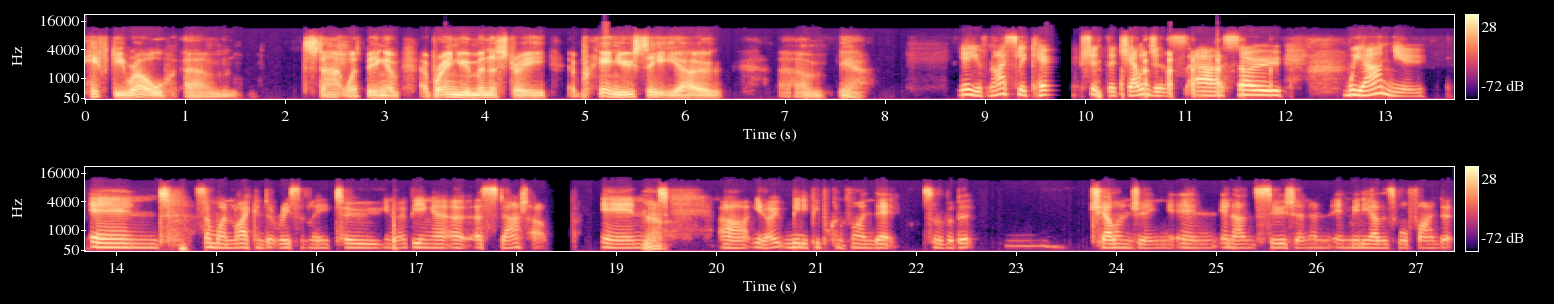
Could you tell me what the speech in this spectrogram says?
hefty role um, to start with, being a, a brand new ministry, a brand new CEO. Um, yeah. Yeah, you've nicely captured the challenges. uh, so we are new and someone likened it recently to you know being a, a startup and yeah. uh, you know many people can find that sort of a bit challenging and, and uncertain and, and many others will find it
